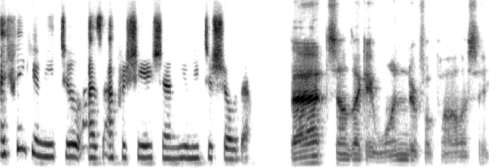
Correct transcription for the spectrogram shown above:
I think you need to, as appreciation, you need to show them. That sounds like a wonderful policy.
